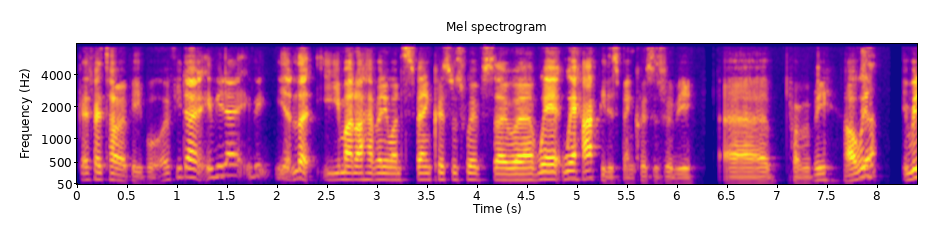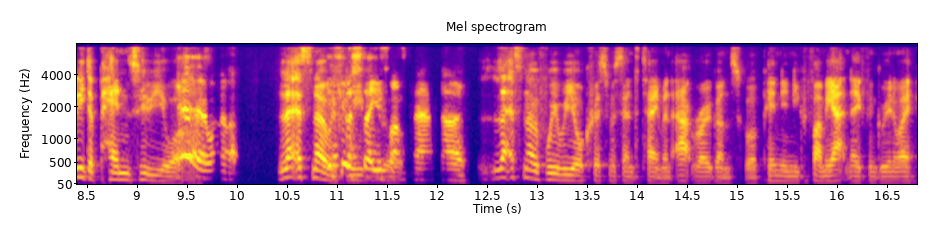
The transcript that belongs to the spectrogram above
go spend time with people. Or if you don't, if you don't, if you, yeah, look, you might not have anyone to spend Christmas with, so uh, we're we're happy to spend Christmas with you. Uh, probably are we? Yeah. It really depends who you are. Yeah, well, Let us know if if, you're we were your, up now, no. let us know if we were your Christmas entertainment at Rogue underscore opinion. You can find me at Nathan Greenaway.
